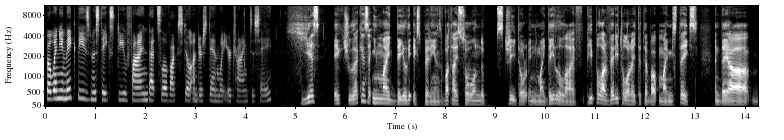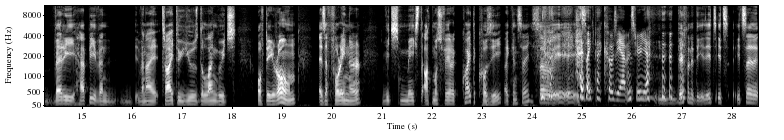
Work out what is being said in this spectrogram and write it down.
But when you make these mistakes, do you find that Slovaks still understand what you're trying to say? Yes, actually, I can say in my daily experience, what I saw on the street or in my daily life, people are very tolerated about my mistakes, and they are very happy when when I try to use the language of their own as a foreigner, which makes the atmosphere quite cozy, I can say. So i- like that cozy atmosphere, yeah. definitely it's it's it's a,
